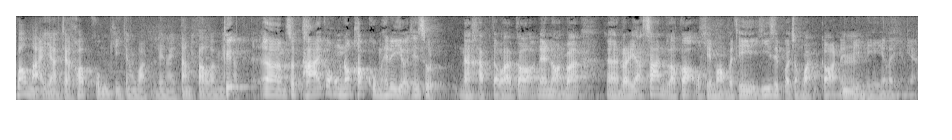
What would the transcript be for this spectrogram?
เป้าหมายอยากจะครอบคลุมกี่จังหวัดเรียงไงตั้งเป้าไว้ไหมคือครับเอิ่มสุดท้ายก็คงต้องครอบคลุมให้ได้เยอะที่สุดนะครับแต่ว่าก็แน่นอนว่าเอ่อระยะสั้นเราก็โอเคมองไปที่ 20 กว่าจังหวัดก่อนในปีนี้อะไรอย่างเงี้ย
